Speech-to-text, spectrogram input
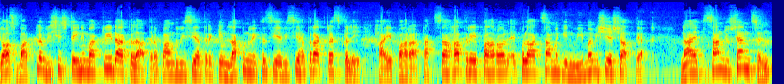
ජෝස් බට්ලර් විශිෂ්ට ඉනිමක් ක්‍රීඩා කළ අතර පන්දු 24කින් ලකුණු 124ක් රැස් කළේ 6 පහර 8ක් සහ 4 පහරවල් 11ක් සමගින් වීම විශේෂත්වයක්. නායක සංජු සැම්සන්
